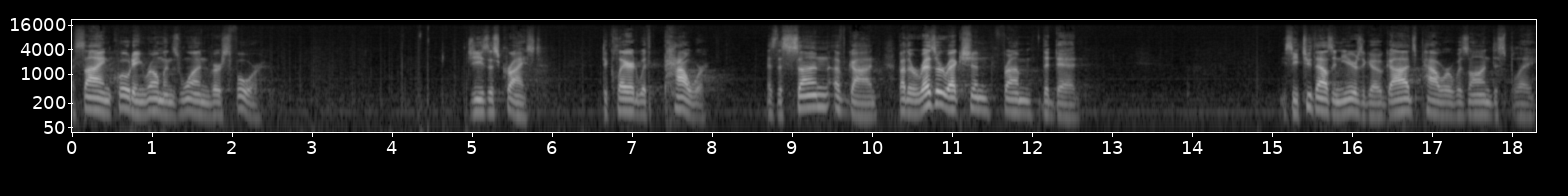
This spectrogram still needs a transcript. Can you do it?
a sign quoting Romans 1, verse 4. Jesus Christ, declared with power as the Son of God by the resurrection from the dead. You see, 2,000 years ago, God's power was on display.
